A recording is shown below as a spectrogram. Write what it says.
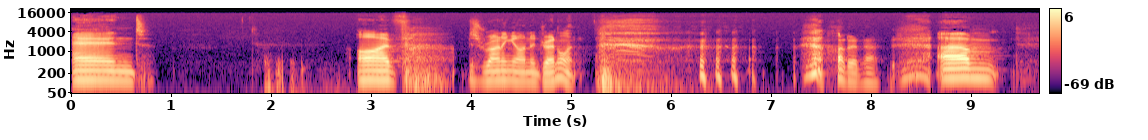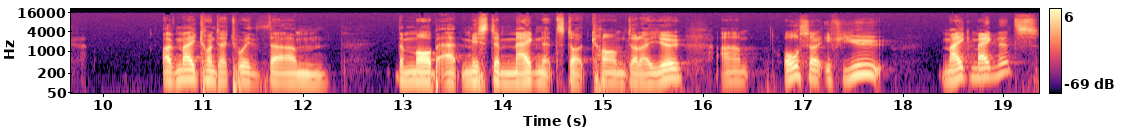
and I've just running on adrenaline. I don't know. Um, I've made contact with um, the mob at mrmagnets.com.au. Um, also, if you make magnets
